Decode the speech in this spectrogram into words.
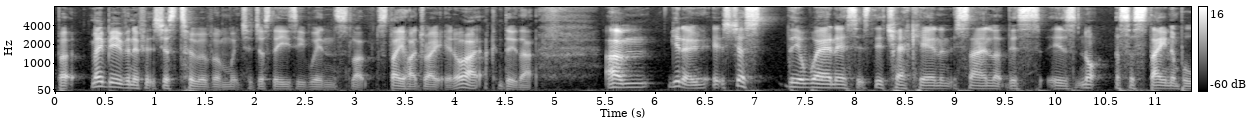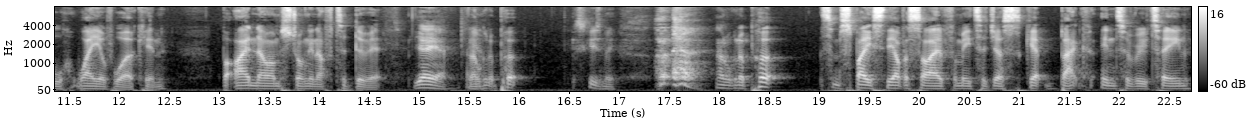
But maybe even if it's just two of them, which are just easy wins, like stay hydrated. All right, I can do that. Um, you know, it's just the awareness, it's the check in, and it's saying, look, this is not a sustainable way of working, but I know I'm strong enough to do it. Yeah, yeah. And I'm going to put, excuse me, and I'm going to put some space the other side for me to just get back into routine.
